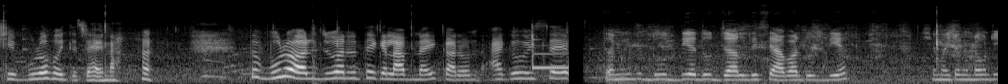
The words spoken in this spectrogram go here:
সে বুড়ো হইতে চায় না। তো বুড়ো আর জোয়ানের থেকে লাভ নাই, কারণ আগে হয়েছে তো আমি কিন্তু দুধ দিয়ে দুধ, জাল দিছি, আবার দুধ দিয়ে। সেমাইটা মোটামুটি,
